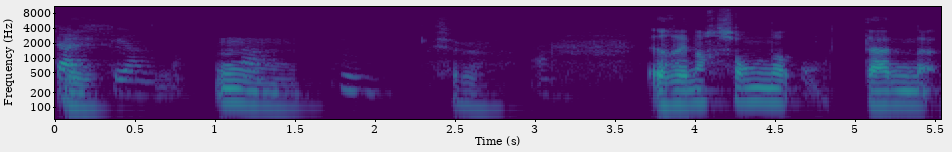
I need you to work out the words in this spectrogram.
тааллиарнер м су эринарсорнер таанна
